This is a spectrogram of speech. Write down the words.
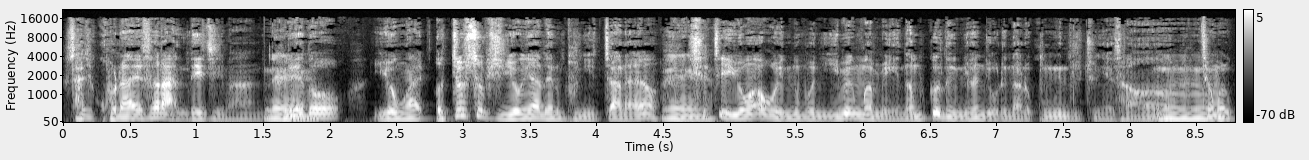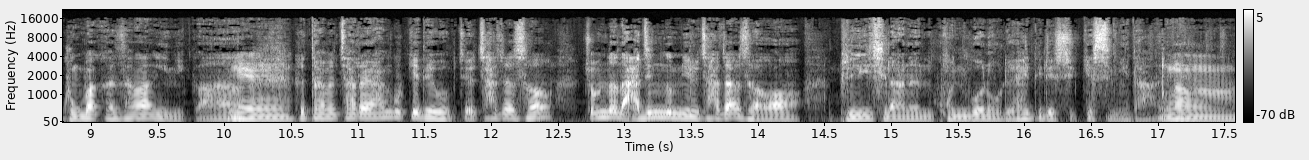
사실 고나해서는 안 되지만 네. 그래도 이용할 어쩔 수 없이 이용해야 되는 분이 있잖아요. 네. 실제 이용하고 있는 분이 200만 명이 넘거든요. 현재 우리나라 국민들 중에서 음. 정말 궁박한 상황이니까 예. 그렇다면 차라리 한국계 대부업체 찾아서 좀 더 낮은 금리를 찾아서 빌리시라는 권고는 우리가 해드릴 수 있겠습니다. 어,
